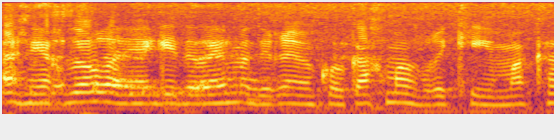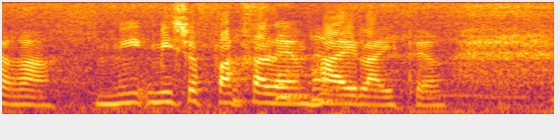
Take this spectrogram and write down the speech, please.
אני אחזור ואני. אגיד, אלוהים אדירים, הם כל כך מבריקים, מה קרה? מי מי שפך עליהם היילייטר?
